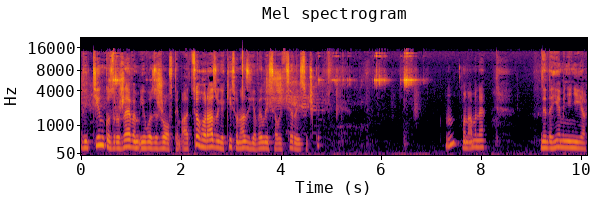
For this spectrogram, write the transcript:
відтінку з рожевим і ось з жовтим. А цього разу якісь у нас з'явилися оці рисочки. Вона мене не дає мені ніяк.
